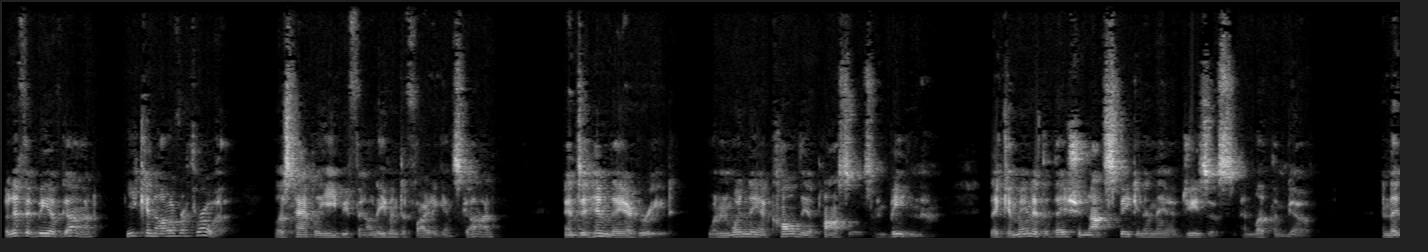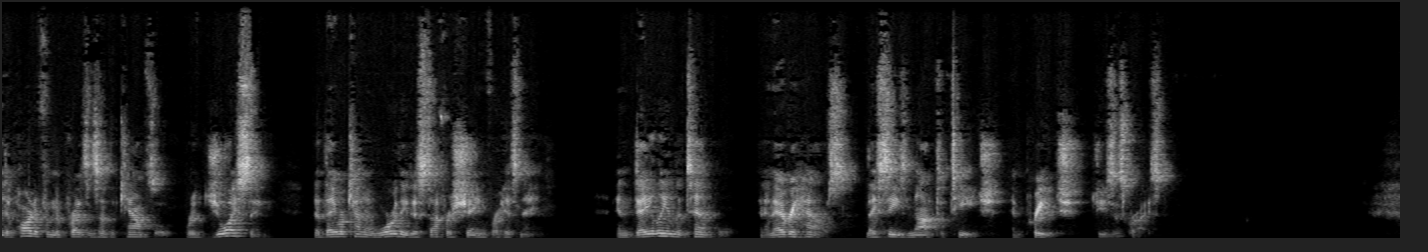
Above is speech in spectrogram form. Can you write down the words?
But if it be of God, ye cannot overthrow it, lest haply ye be found even to fight against God. And to him they agreed. When, when they had called the apostles and beaten them, they commanded that they should not speak in the name of Jesus, and let them go. And they departed from the presence of the council, rejoicing that they were counted worthy to suffer shame for his name. And daily in the temple and in every house they ceased not to teach and preach Jesus Christ.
